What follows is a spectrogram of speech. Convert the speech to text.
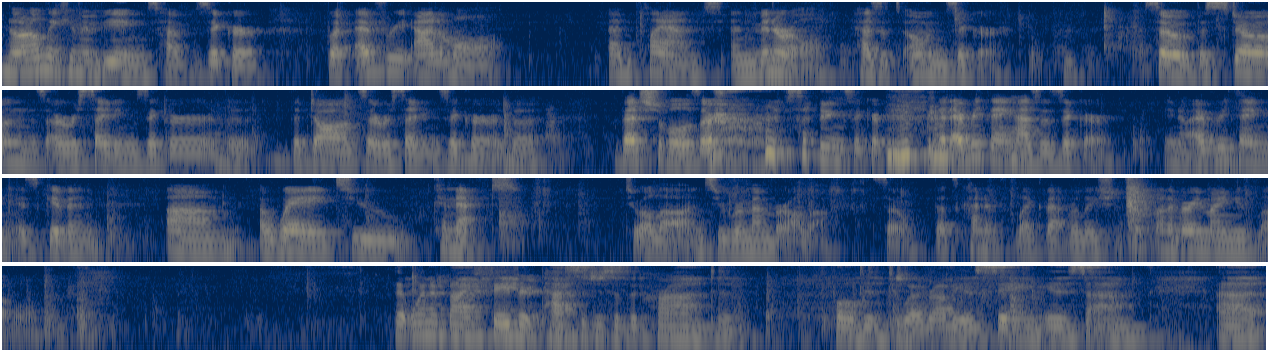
not only human beings have zikr, but every animal and plant and mineral has its own zikr. So the stones are reciting zikr, the, the dogs are reciting zikr, the vegetables are reciting zikr, that everything has a zikr. You know, everything is given um, a way to connect to Allah and to remember Allah. So that's kind of like that relationship on a very minute level. that one of my favorite passages of the Quran to fold into what Rabbi is saying is um, uh,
